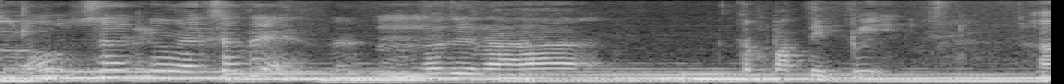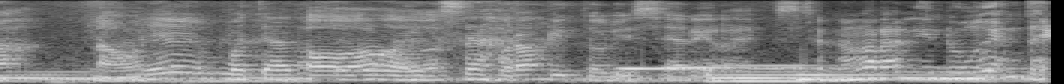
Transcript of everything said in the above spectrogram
Oh dulu saya relax aja ya nah dina tempat TV ya bacaan oh relax. orang ditulis serial Exa Senang orang hidung ente.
